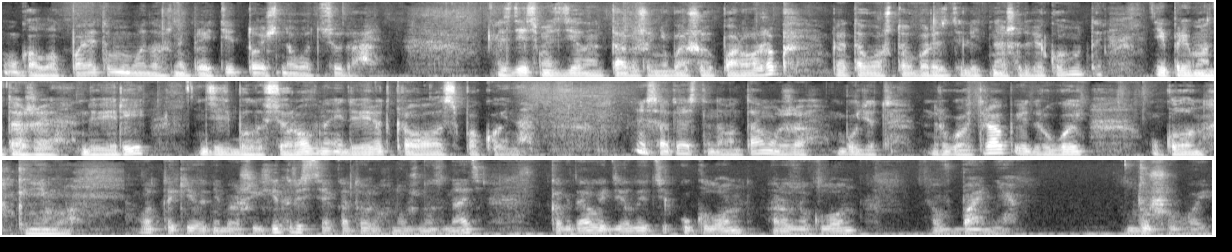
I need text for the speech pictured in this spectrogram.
уголок. Поэтому мы должны прийти точно вот сюда. Здесь мы сделаем также небольшой порожек, для того, чтобы разделить наши две комнаты. И при монтаже двери здесь было все ровно, и дверь открывалась спокойно. И, соответственно, вон там уже будет другой трап и другой уклон к нему. Вот такие вот небольшие хитрости, о которых нужно знать, когда вы делаете уклон, разуклон в бане, в душевой,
